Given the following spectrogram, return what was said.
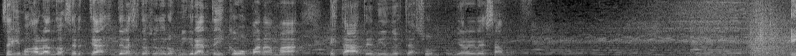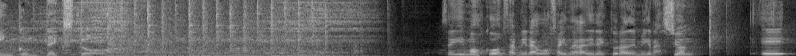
seguimos hablando acerca de la situación de los migrantes y cómo Panamá está atendiendo este asunto. Ya regresamos. En contexto. Seguimos con Samira Gozaina, la directora de Migración. Eh,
